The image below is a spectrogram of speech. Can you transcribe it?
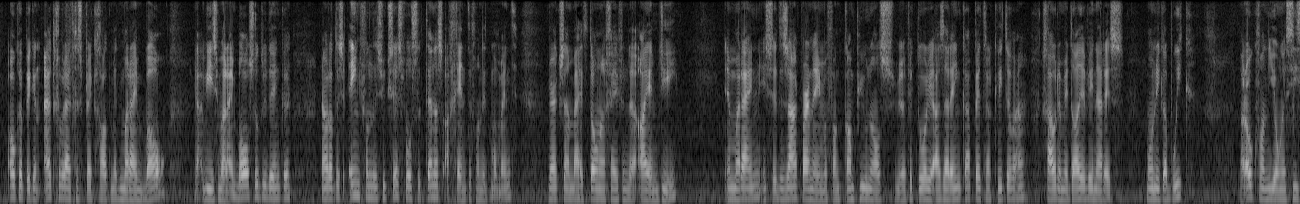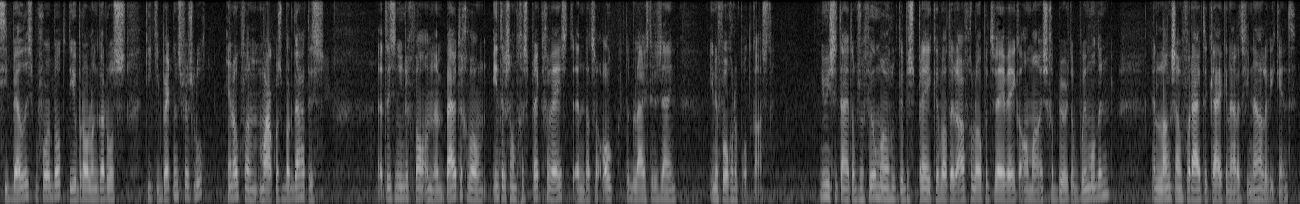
Ook heb ik een uitgebreid gesprek gehad met Marijn Bal. Ja, wie is Marijn Bal, zult u denken? Nou, dat is een van de succesvolste tennisagenten van dit moment. Werkzaam bij het toonaangevende IMG, en Marijn is de zaakwaarnemer van kampioenen als Victoria Azarenka, Petra Kvitova, gouden medaillewinnares Monica Buik. Maar ook van de jonge Cici Bellis bijvoorbeeld, die op Roland Garros Kiki Bertens versloeg. En ook van Marcos Bagdatis. Het is in ieder geval een, een buitengewoon interessant gesprek geweest. En dat zal ook te beluisteren zijn in de volgende podcast. Nu is het tijd om zoveel mogelijk te bespreken wat er de afgelopen twee weken allemaal is gebeurd op Wimbledon. En langzaam vooruit te kijken naar het finale weekend.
